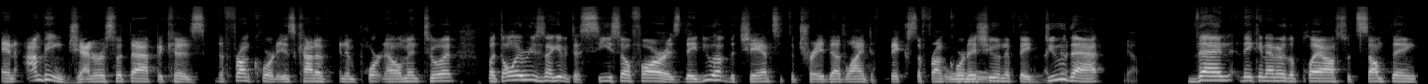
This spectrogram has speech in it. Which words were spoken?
And I'm being generous with that because the front court is kind of an important element to it. But the only reason I give it to C so far is they do have the chance at the trade deadline to fix the front court Ooh, issue. And if they like do that, that yeah. then they can enter the playoffs with something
